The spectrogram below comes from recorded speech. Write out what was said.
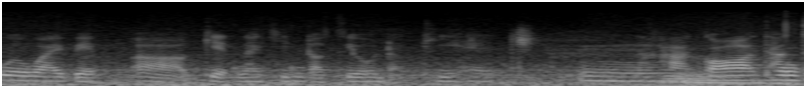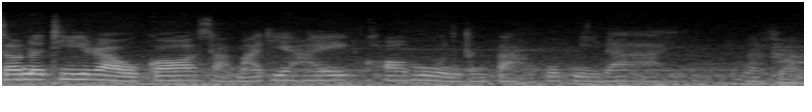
www เกียรตินาคิน .co.th อืมนะคะก็ทางเจ้าหน้าที่เราก็สามารถที่ให้ข้อมูลต่างๆ พวกนี้ได้นะคะ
